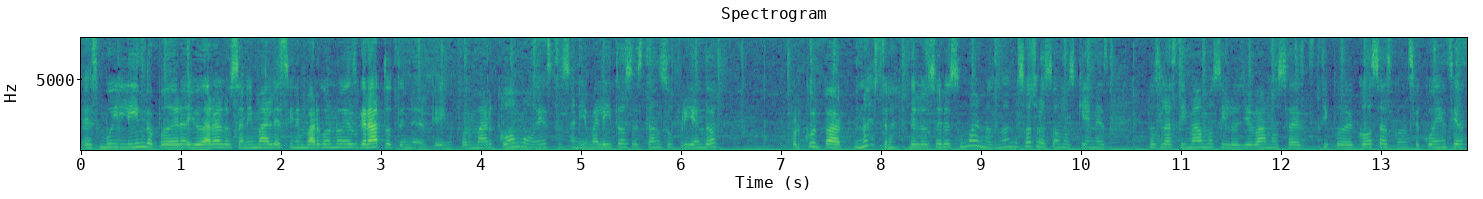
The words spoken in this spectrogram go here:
es muy lindo poder ayudar a los animales, sin embargo no es grato tener que informar cómo estos animalitos están sufriendo por culpa nuestra, de los seres humanos, ¿no? Nosotros somos quienes los lastimamos y los llevamos a este tipo de cosas, consecuencias,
